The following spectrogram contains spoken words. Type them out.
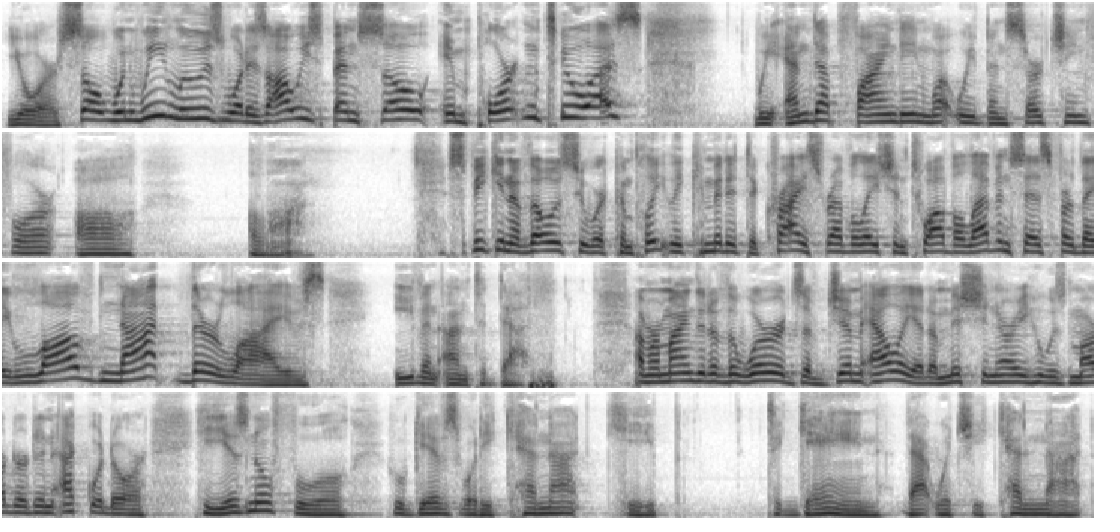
yours. So when we lose what has always been so important to us, we end up finding what we've been searching for all along. Speaking of those who were completely committed to Christ, Revelation 12 11 says, For they loved not their lives even unto death. I'm reminded of the words of Jim Elliot, a missionary who was martyred in Ecuador. He is no fool who gives what he cannot keep to gain that which he cannot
